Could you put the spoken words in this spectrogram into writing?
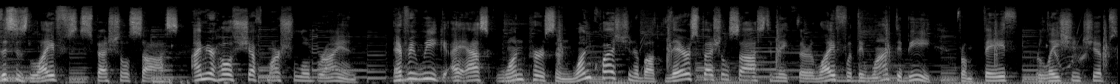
This is Life's Special Sauce. I'm your host, Chef Marshall O'Brien. Every week, I ask one person one question about their special sauce to make their life what they want to be from faith, relationships,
